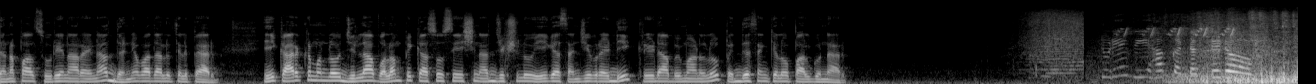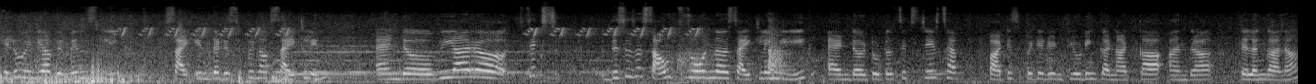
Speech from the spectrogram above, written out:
ధనపాల్ సూర్యనారాయణ ధన్యవాదాలు తెలిపారు ఈ కార్యక్రమంలో జిల్లా ఒలింపిక్ అసోసియేషన్ అధ్యక్షులు ఈగ సంజీవ్ రెడ్డి క్రీడాభిమానులు పెద్ద సంఖ్యలో పాల్గొన్నారు Today have conducted a Hello India Women's League in the discipline of cycling, and uh, we are uh, six. This is a South Zone uh, Cycling League, and uh, total six states have participated, including Karnataka, Andhra, Telangana,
